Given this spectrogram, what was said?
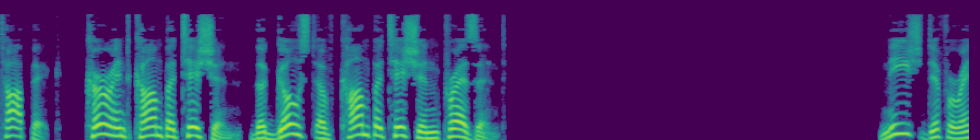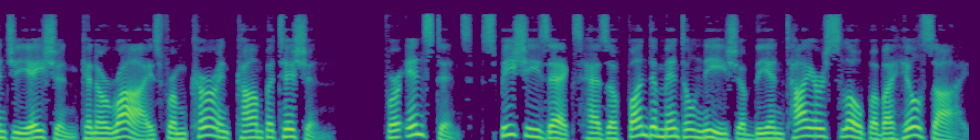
Topic: Current competition, the ghost of competition present Niche differentiation can arise from current competition. For instance, species X has a fundamental niche of the entire slope of a hillside,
